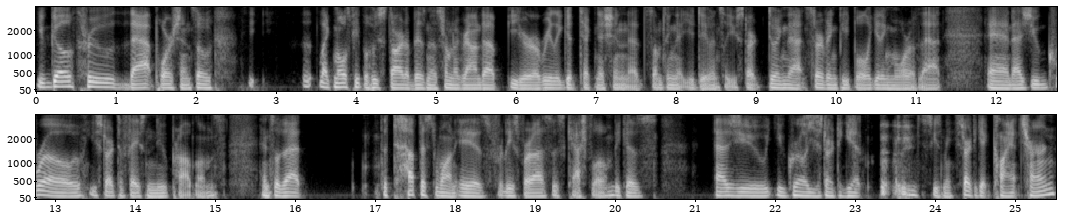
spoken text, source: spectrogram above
you go through that portion. So like most people who start a business from the ground up, you're a really good technician at something that you do. And so you start doing that, serving people, getting more of that. And as you grow, you start to face new problems. And so that the toughest one is, for, at least for us, is cash flow because as you you grow, you start to get excuse me, start to get client churn.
